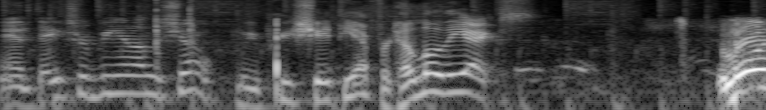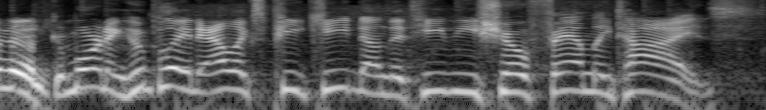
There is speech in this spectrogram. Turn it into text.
and thanks for being on the show. We appreciate the effort. Hello, the X. Good morning. Good morning. Who played Alex P. Keaton on the TV show Family Ties?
